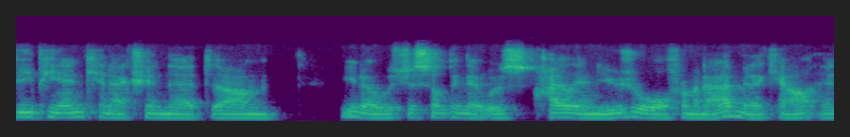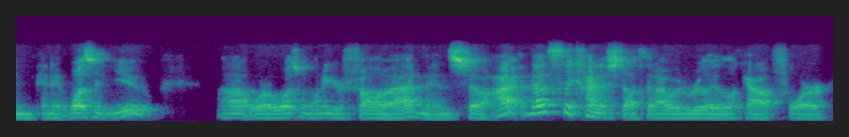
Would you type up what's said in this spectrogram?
VPN connection that um, you know was just something that was highly unusual from an admin account, and and it wasn't you, uh, or it wasn't one of your fellow admins. So I, that's the kind of stuff that I would really look out for.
